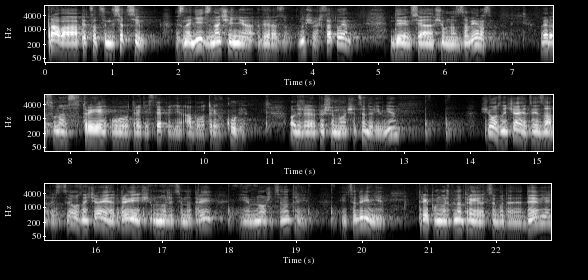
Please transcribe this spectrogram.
Вправа 577. Знайдіть значення виразу. Ну що ж, стартуємо. Дивимося, що в нас за вираз. Вираз у нас 3 у третій степені або 3 в кубі. Отже, пишемо, що це дорівнює. Що означає цей запис? Це означає 3, що множиться на 3 і множиться на 3. І це дорівнює. 3 помножити на 3 це буде 9.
